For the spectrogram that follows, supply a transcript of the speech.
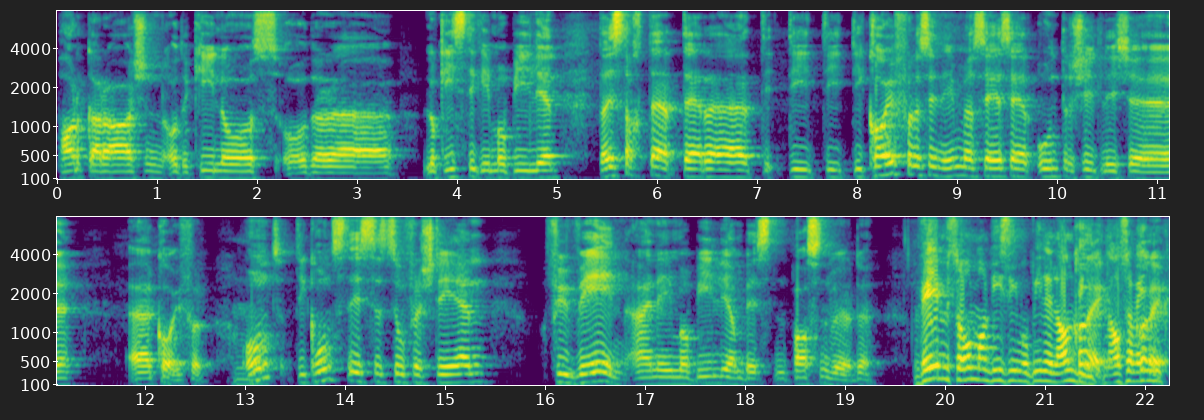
Parkgaragen oder Kinos oder äh, Logistikimmobilien. Da ist doch der, der, äh, die, die, die Käufer sind immer sehr, sehr unterschiedliche äh, Käufer. Mhm. Und die Kunst ist es zu verstehen, für wen eine Immobilie am besten passen würde. Wem soll man diese Immobilien anbieten? Korrekt, also wenn, korrekt.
